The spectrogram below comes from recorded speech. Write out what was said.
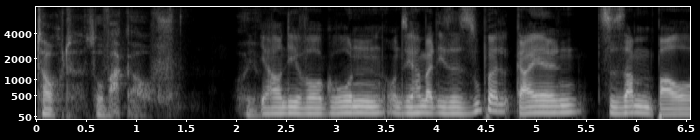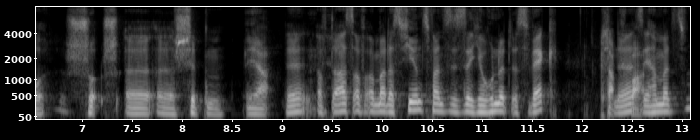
taucht so wack auf. Ja, und die Vorgonen, und sie haben halt diese super geilen Zusammenbau-Schippen. Äh, äh, ja. Ne? Auf da ist auf einmal das 24. Jahrhundert ist weg. Ne? Sie haben halt,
